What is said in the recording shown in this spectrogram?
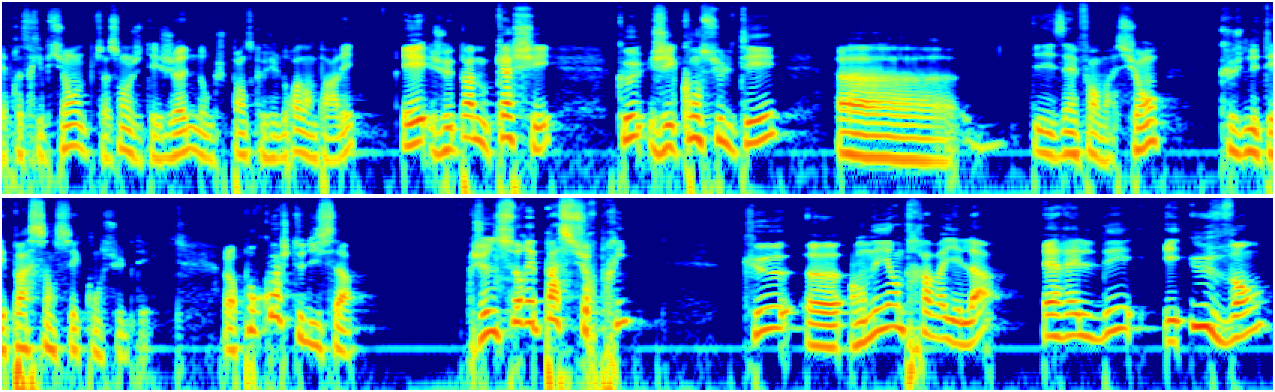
a, prescription, de toute façon j'étais jeune, donc je pense que j'ai le droit d'en parler, et je vais pas me cacher que j'ai consulté euh, des informations que je n'étais pas censé consulter. Alors pourquoi je te dis ça? Je ne serais pas surpris que, euh, en ayant travaillé là, RLD eu vent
